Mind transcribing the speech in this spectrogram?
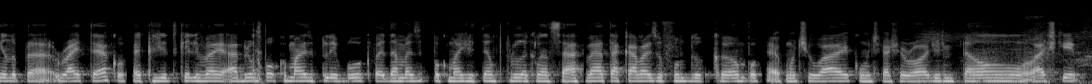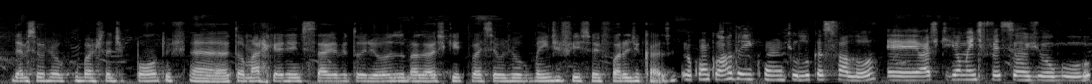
indo para right tackle, acredito que ele vai abrir um pouco mais o playbook, vai dar mais um pouco mais de tempo pro Luck lançar, vai atacar mais o fundo do campo, é, com o T.Y., com o Chasha Rogers. Então, acho que deve ser um jogo com bastante pontos. É, tomara que a gente saia vitorioso, mas acho que vai ser um jogo bem difícil aí fora de casa. Eu concordo aí com o que o Lucas falou. É, eu acho que realmente vai ser um jogo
